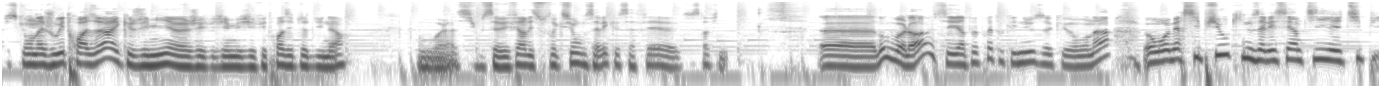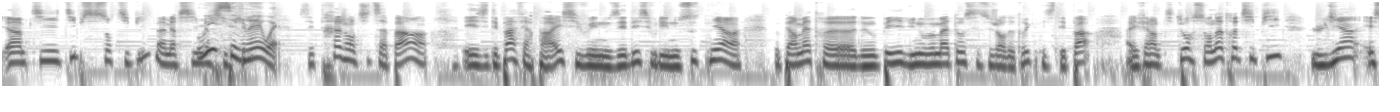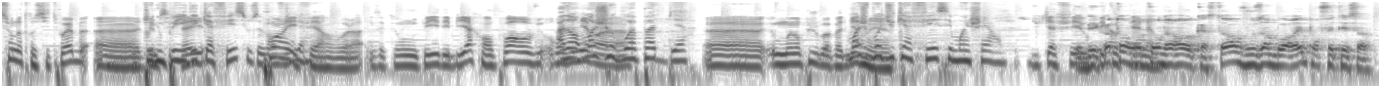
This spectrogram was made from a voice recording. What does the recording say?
Puisqu'on a joué 3 heures et que j'ai mis, euh, j'ai, j'ai, fait 3 épisodes d'une heure. Donc voilà, si vous savez faire des soustractions, vous savez que ça fait, euh, que ce sera fini. Euh, donc voilà, c'est à peu près toutes les news qu'on a. On remercie Pew qui nous a laissé un petit tip, un petit tips sur Tipeee. Bah merci. Oui, c'est vrai, ouais. C'est très gentil de sa part. Et n'hésitez pas à faire pareil si vous voulez nous aider, si vous voulez nous soutenir, nous permettre euh, de nous payer du nouveau matos et ce genre de trucs. N'hésitez pas à aller faire un petit tour sur notre Tipeee. Le lien est sur notre site web. Euh, vous pouvez nous payer des cafés si vous avez envie. Faire, voilà, exactement. Nous payer des bières quand on pourra revenir. Ah non, moi je euh, bois pas de bière. Euh, moi non plus je bois pas de bière. Moi je bois du café, c'est moins cher. En plus. Du café. Et mais quand on retournera au Castor, vous en boirez pour fêter ça.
